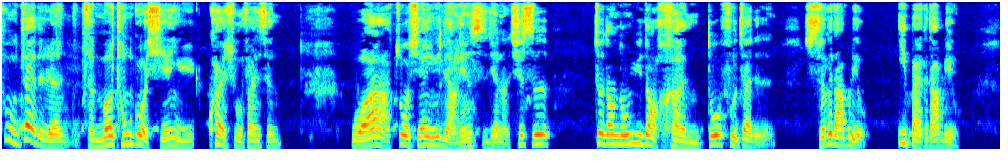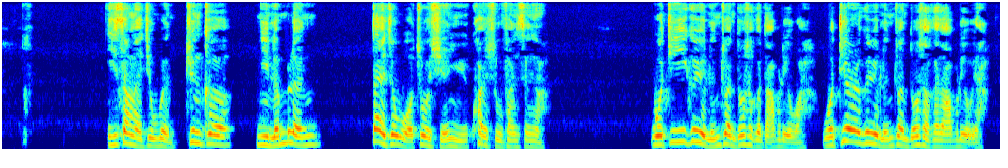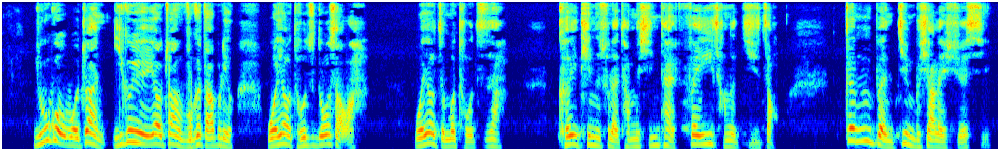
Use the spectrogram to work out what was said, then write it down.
负债的人怎么通过闲鱼快速翻身？我啊，做闲鱼两年时间了，其实这当中遇到很多负债的人，十个 W，一百个 W，一上来就问俊哥，你能不能带着我做闲鱼快速翻身啊？我第一个月能赚多少个 W 啊？我第二个月能赚多少个 W 呀？如果我赚一个月要赚五个 W，我要投资多少啊？我要怎么投资啊？可以听得出来，他们心态非常的急躁，根本静不下来学习。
